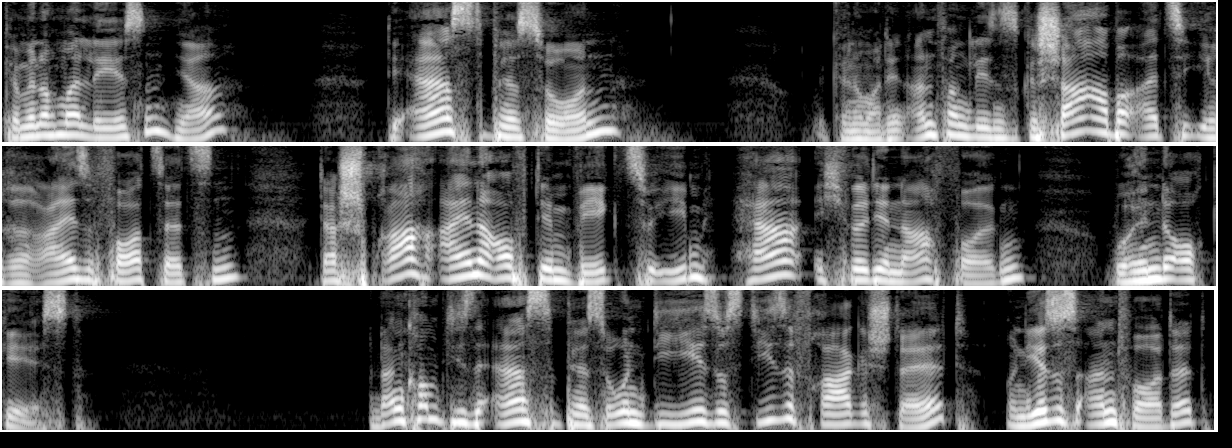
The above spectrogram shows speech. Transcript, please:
können wir nochmal lesen, ja? Die erste Person, wir können nochmal den Anfang lesen, es geschah aber, als sie ihre Reise fortsetzten, da sprach einer auf dem Weg zu ihm, Herr, ich will dir nachfolgen, wohin du auch gehst. Und dann kommt diese erste Person, die Jesus diese Frage stellt und Jesus antwortet,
